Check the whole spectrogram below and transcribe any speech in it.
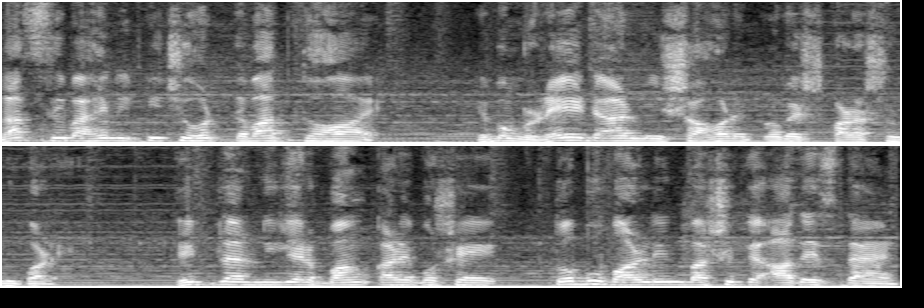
নাৎসি বাহিনী পিছু হটতে বাধ্য হয় এবং রেড আর্মি শহরে প্রবেশ করা শুরু করে। হিটলার নিজের বাংকারে বসে তবু বার্লিনবাসীকে আদেশ দেন,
